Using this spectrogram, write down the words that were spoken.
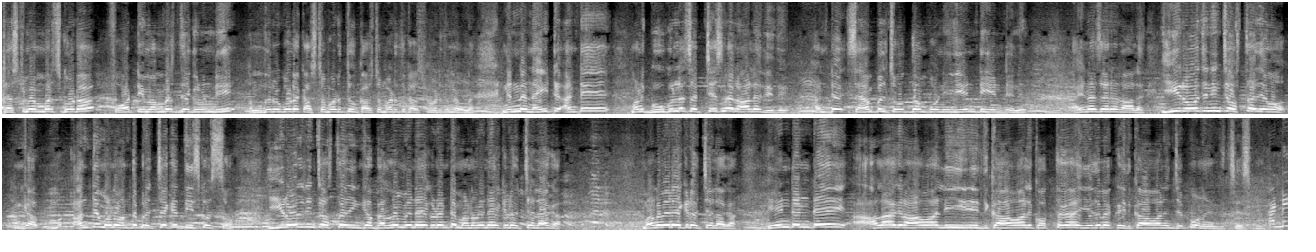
ట్రస్ట్ మెంబర్స్ కూడా ఫార్టీ మెంబర్స్ దగ్గర ఉండి అందరూ కూడా కష్టపడుతూ కష్టపడుతూ కష్టపడుతూనే ఉన్నారు. నిన్న నైట్ అంటే మన గూగుల్లో సెర్చ్ చేసినా రాలేదు ఇది. అంటే శాంపుల్ చూద్దాం పోనీ ఏంటి ఏంటి అని. అయినా సరే రాలేదు. ఈ రోజు నుంచి వస్తుందేమో. ఇంకా అంతే మనం అంత ప్రత్యేకత తీసుకొస్తాం. ఈ రోజు నుంచి వస్తుంది. ఇంకా బెల్లం వినాయకుడు అంటే మన వినాయకుడు వచ్చేలాగా. మన వినాయకుడు వచ్చేలాగా. ఏంటంటే అలాగ రావాలి ఇది కావాలి కొత్తగా ఏదైనా ఇది కావాలని చెప్పి మనం ఇది చేసుకుంటాం. అంటే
